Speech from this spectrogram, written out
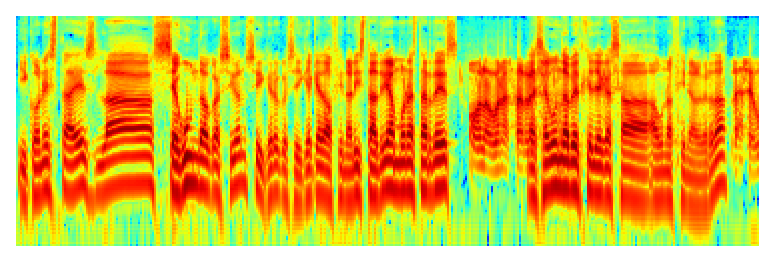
y con esta es la segunda ocasión, sí, creo que sí, que ha quedado finalista. Adrián, buenas tardes. Hola, buenas tardes. La segunda vez que llegas a, a una final, ¿verdad? La segunda,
